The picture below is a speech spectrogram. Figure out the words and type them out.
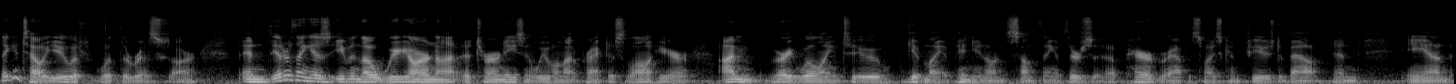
they can tell you if what the risks are. And the other thing is, even though we are not attorneys and we will not practice law here, I'm very willing to give my opinion on something. If there's a paragraph that somebody's confused about, and and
